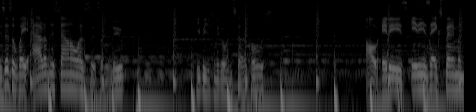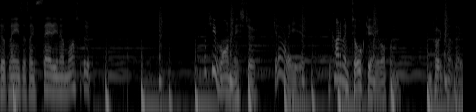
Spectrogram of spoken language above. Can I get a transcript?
Is this a way out of this town or was this a loop? People just gonna go in circles? Oh, it is. It is an experimental place, as I said, you know, most of the... What do you want, mister? Get out of here. You can't even talk to any of them, unfortunately.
